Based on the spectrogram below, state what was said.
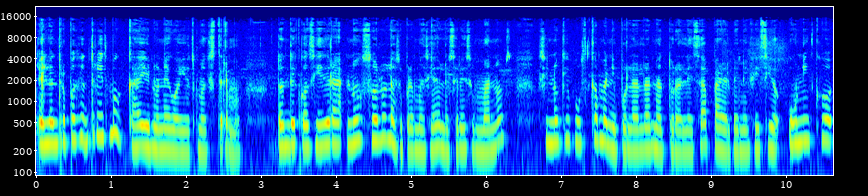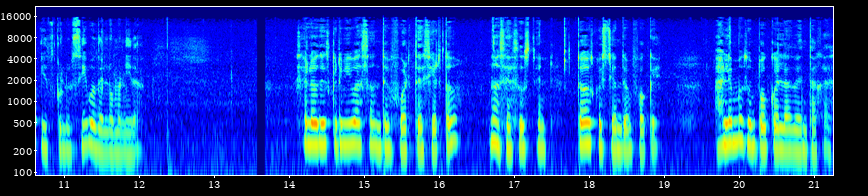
El antropocentrismo cae en un egoísmo extremo, donde considera no solo la supremacía de los seres humanos, sino que busca manipular la naturaleza para el beneficio único y exclusivo de la humanidad. Se lo describí bastante fuerte, ¿cierto? No se asusten, todo es cuestión de enfoque. Hablemos un poco de las ventajas.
